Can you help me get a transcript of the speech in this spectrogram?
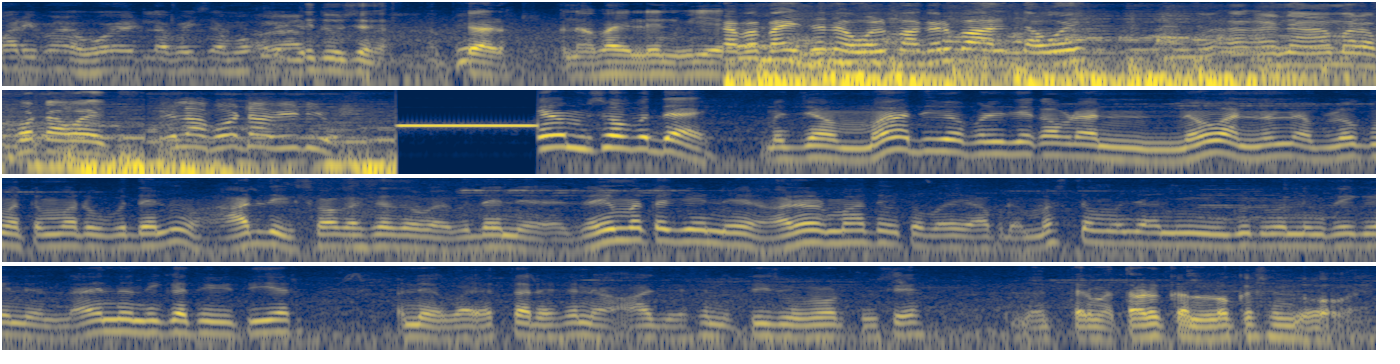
તમારી પાસે હોય એટલા પૈસા મોકલી કીધું છે ભેળ અને ભાઈ લઈને વીએ. ભાઈ છે ને હોલમાં ગરબા હાલતા હોય. અને અમારા ફોટા હોય. પેલા ફોટા વીડિયો. કેમ છો બધાય? મજામાં દિવ્ય ફરીથી એક આપણા નવા નાના બ્લોગમાં તમારું બધાનું હાર્દિક સ્વાગત છે તો ભાઈ બધાને જય માતાજી ને હર હર મહાદેવ. તો ભાઈ આપણે મસ્ત મજાની ગુડ મોર્નિંગ થઈ ગઈ ને નાયન નિકા થઈ તૈયાર. અને ભાઈ અત્યારે છે ને આજે છે ને ત્રીજું નોરતું છે. અને અત્યારમાં તડકાનું લોકેશન જોવા ભાઈ.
